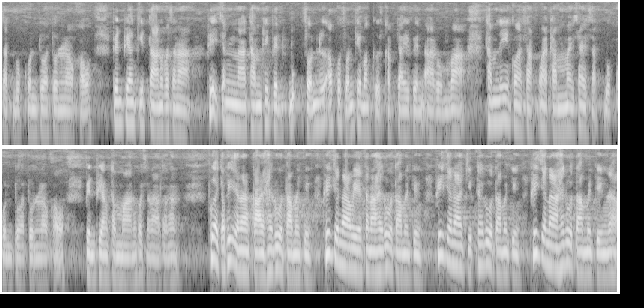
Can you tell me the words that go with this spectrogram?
สัตว์บุคคลตัวตนเราเขา เป็นเพียงกิตตานุปัสนาพิจารณาธรรมที่เป็นบุศลหรืออกุศลที่บังเกิดกับใจเป็นอารมณ์ว่าธรรมนี้ก็สักว่าธรรมไม่ใช่สัตว์บุคคลตัวตนเราเขา เป็นเพียงธรรมานุปัสสนาเท่านั้น เพื่อจะพิจารณากายให้รู้ตามเป็นจริง พิจารณาเวทนาให้รู้ตามเป็นจริง พิจารณาจิตให้รู้ตามเป็นจริง พิจารณาให้รู้ตามเป็นจริงแล้ว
